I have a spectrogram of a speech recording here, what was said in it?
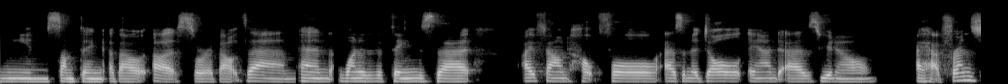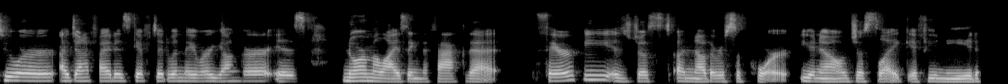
mean something about us or about them? And one of the things that I found helpful as an adult and as, you know, I have friends who are identified as gifted when they were younger is normalizing the fact that therapy is just another support, you know, just like if you need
